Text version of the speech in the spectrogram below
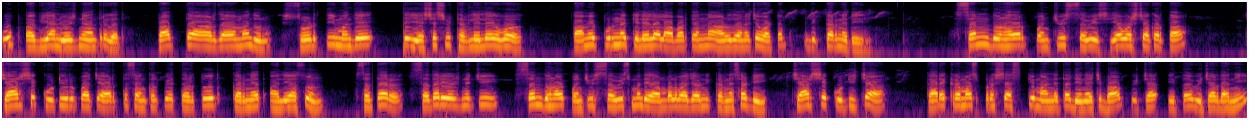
उप अभियान योजनेअंतर्गत प्राप्त अर्जामधून सोडतीमध्ये ते यशस्वी ठरलेले व कामे पूर्ण केलेल्या लाभार्थ्यांना अनुदानाचे वाटप करण्यात येईल. सन दोन हजार पंचवीस सव्वीस या वर्षाकरता चारशे कोटी रुपयाचे अर्थसंकल्पीय तरतूद करण्यात आली असून सदर सदर योजनेची सन दोन हजार पंचवीस सव्वीसमध्ये अंमलबजावणी करण्यासाठी चारशे कोटीच्या कार्यक्रमास प्रशासकीय मान्यता देण्याची बाब विचार इथं विचारधानी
